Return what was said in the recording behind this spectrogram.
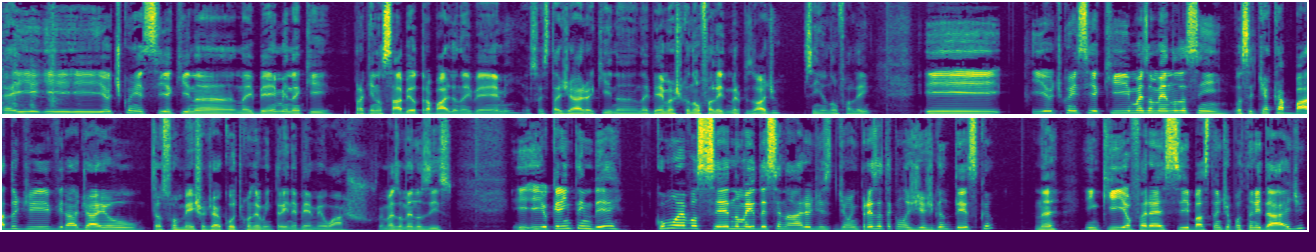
É, e, e- e eu te conheci aqui na, na IBM, né? Que, pra quem não sabe, eu trabalho na IBM. Eu sou estagiário aqui na, na IBM. Acho que eu não falei no primeiro episódio. Sim, eu não falei. E, e eu te conheci aqui mais ou menos assim. Você tinha acabado de virar Agile Transformation, Agile Coach, quando eu entrei na IBM, eu acho. Foi mais ou menos isso. E, e eu queria entender como é você no meio desse cenário de, de uma empresa de tecnologia gigantesca, né? Em que oferece bastante oportunidade,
